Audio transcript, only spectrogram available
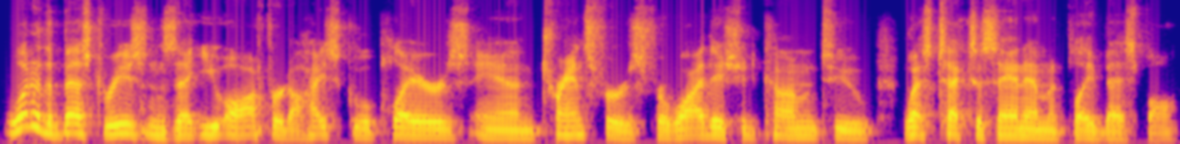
What are the best reasons that you offer to high school players and transfers for why they should come to West Texas A&M and play baseball?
